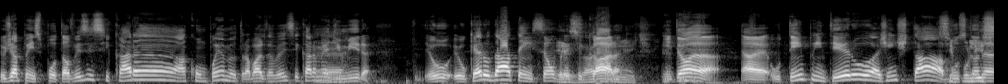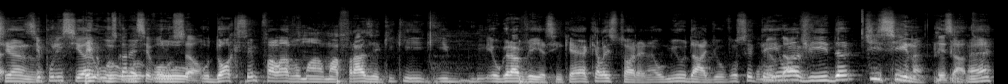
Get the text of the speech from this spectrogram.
eu já penso, pô, talvez esse cara acompanha meu trabalho, talvez esse cara me admira. Eu, eu quero dar atenção para esse cara. Exatamente. Então, é, é, o tempo inteiro a gente tá se buscando, policiando. se né? policiando, Tem buscando o- essa evolução. O, o Doc sempre falava uma, uma frase aqui que, que eu gravei, assim, que é aquela história, né? Humildade. Ou você tem ou a Humildade. vida te ensina. Exato. Né?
